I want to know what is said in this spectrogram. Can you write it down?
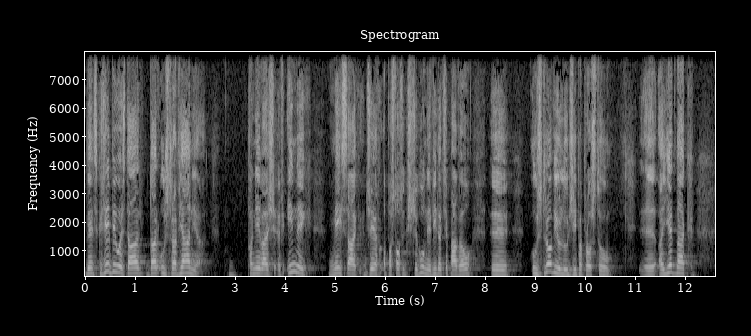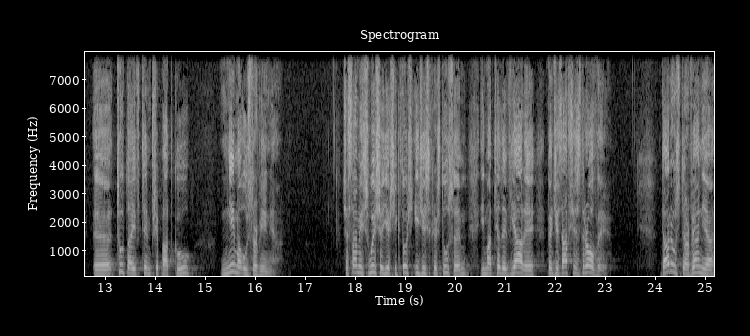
Więc gdzie był dar, dar uzdrawiania? Ponieważ w innych miejscach dziejów apostolskich szczególnie widać, że Paweł y, uzdrowił ludzi po prostu. Y, a jednak y, tutaj w tym przypadku nie ma uzdrowienia. Czasami słyszę, jeśli ktoś idzie z Chrystusem i ma tyle wiary, będzie zawsze zdrowy. Dar uzdrawiania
